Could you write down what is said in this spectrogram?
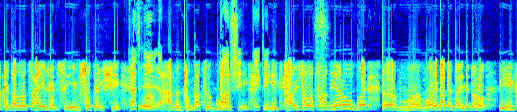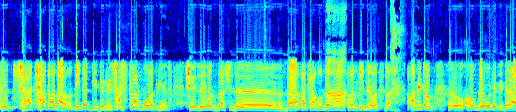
აქედან რო წაიღებს იმ სოფელში ან თუნდაც გორში. იქ თავისთავად ცხადია რომ უკვე მოემატება იმიტომ რომ იქ ჩატანა კიდე დიდ რისკს წარმოადგენს. შეიძლება გზაში დააყაჩაღო და თვალ კიდევაც და ამიტომ ხომ გეუბნებით რა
